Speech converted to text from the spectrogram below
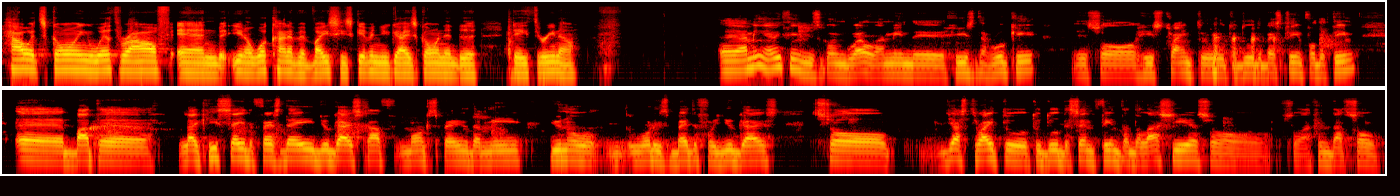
how it's going with Ralph, and you know what kind of advice he's giving you guys going into day three now. Uh, I mean, everything is going well. I mean, he's the rookie, uh, so he's trying to, to do the best thing for the team. Uh, but uh, like he said the first day, you guys have more experience than me. You know what is better for you guys. So just try to to do the same thing than the last year. So so I think that's all.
